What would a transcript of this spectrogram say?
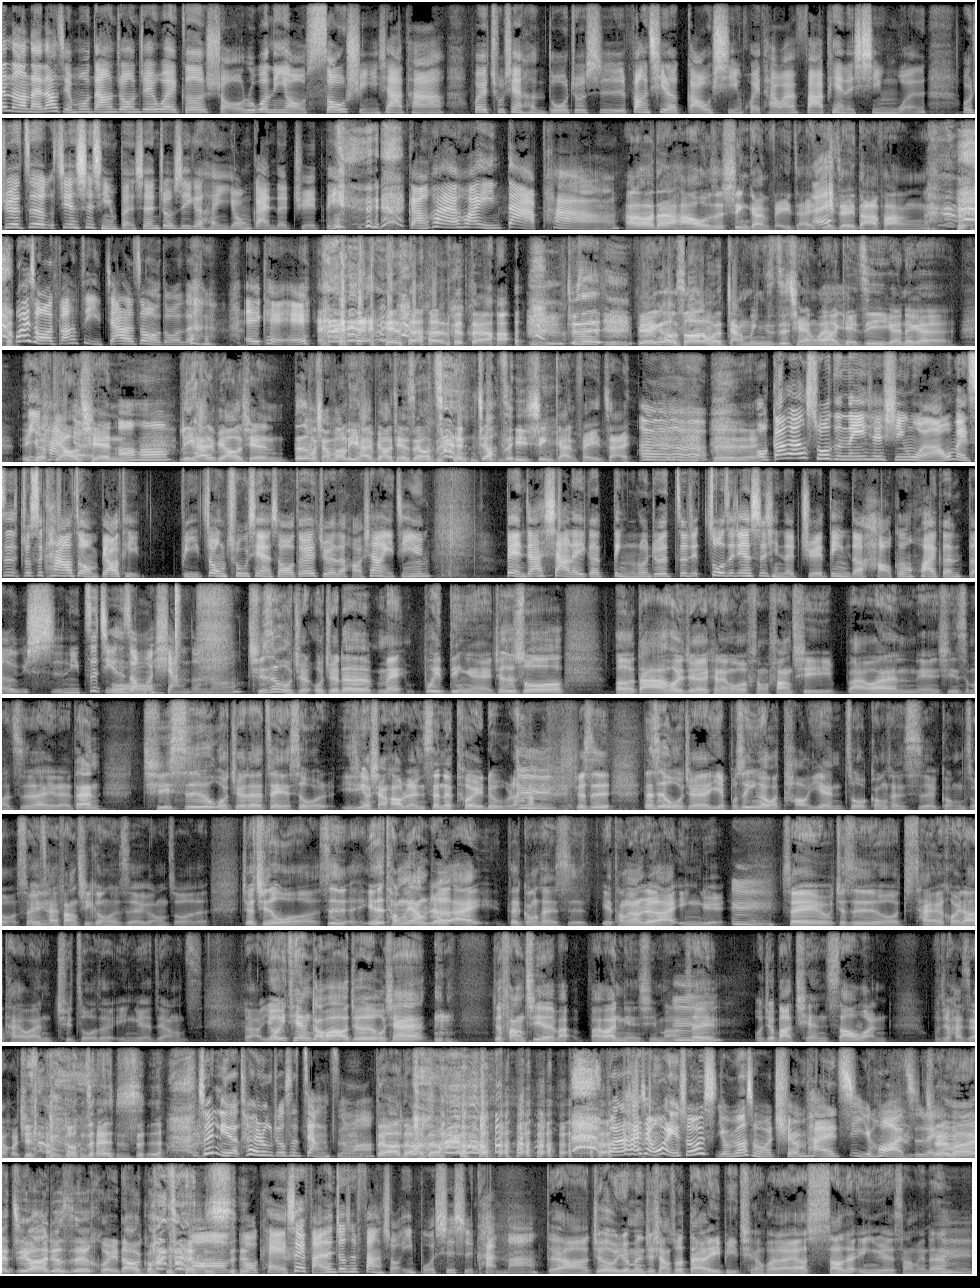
今天呢，来到节目当中，这位歌手，如果你有搜寻一下他，会出现很多就是放弃了高薪回台湾发片的新闻。我觉得这件事情本身就是一个很勇敢的决定。赶快来欢迎大胖。Hello，大家好，我是性感肥宅 DJ 大胖。欸、为什么帮自己加了这么多的 AKA？对啊，就是别人跟我说我讲名字之前，我要给自己一个那个。嗯一个标签，厉害的标签，uh. 但是我想不到厉害的标签，所以我只能叫自己性感肥宅。嗯嗯嗯，对对对。我刚刚说的那一些新闻啊，我每次就是看到这种标题比重出现的时候，我都会觉得好像已经被人家下了一个定论，就是这件做这件事情的决定的好跟坏跟得与失，你自己是怎么想的呢？哦，其实我觉得，我觉得没不一定哎，就是说。呃，大家会觉得可能我什么放弃百万年薪什么之类的，但其实我觉得这也是我已经有想好人生的退路了。嗯、就是，但是我觉得也不是因为我讨厌做工程师的工作，所以才放弃工程师的工作的。嗯、就其实我是也是同样热爱的工程师，也同样热爱音乐。嗯，所以就是我才回到台湾去做这个音乐这样子，对啊，有一天搞不好就是我现在。就放弃了百百万年薪嘛、嗯，所以我就把钱烧完，我就还是要回去当工程师。所以你的退路就是这样子吗？对啊，对啊，对啊。本来还想问你说有没有什么全牌计划之类的。全牌计划就是回到工程师。Oh, OK，所以反正就是放手一搏试试看嘛。对啊，就原本就想说带了一笔钱回来要烧在音乐上面，但是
